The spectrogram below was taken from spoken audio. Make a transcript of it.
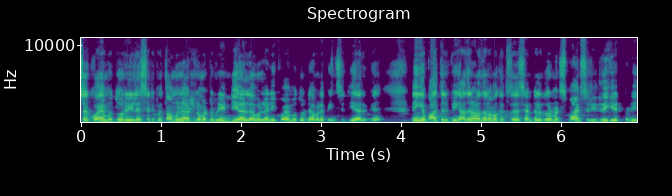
சார் கோயம்புத்தூர் ரியல் எஸ்டேட் இப்போ தமிழ்நாட்டில் மட்டும் இல்லை இந்தியா லெவலில் நீ கோயம்புத்தூர் டெவலப்பிங் சிட்டியாக இருக்கு. நீங்க பார்த்துருப்பீங்க அதனால தான் நமக்கு சென்ட்ரல் கவர்மெண்ட் ஸ்மார்ட் சிட்டி டிரிகேட் பண்ணி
